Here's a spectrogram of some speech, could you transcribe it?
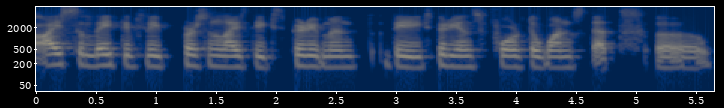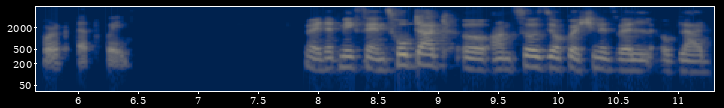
isolatively personalize the experiment the experience for the ones that uh, work that way Right, that makes sense. Hope that uh, answers your question as well, uh, Vlad.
